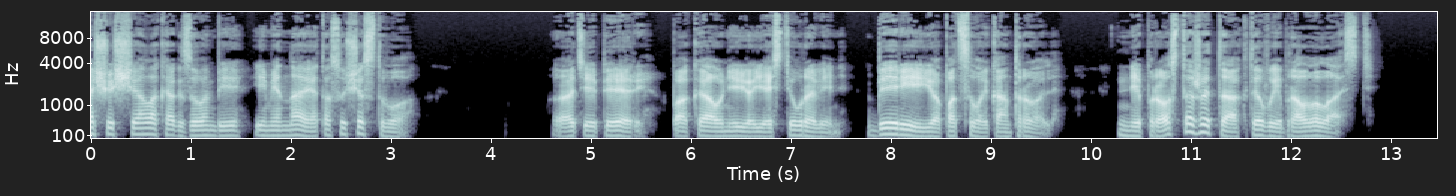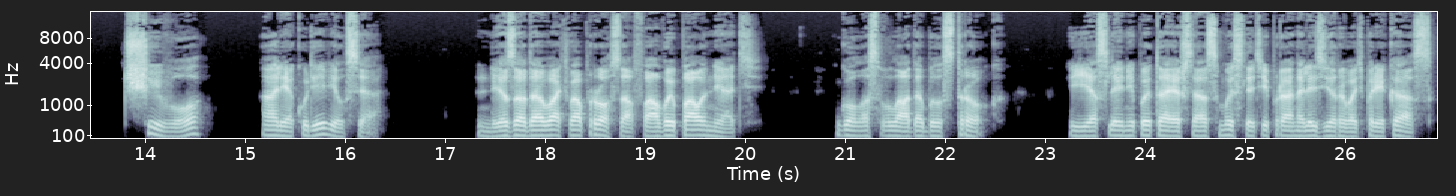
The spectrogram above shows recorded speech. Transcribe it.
ощущала как зомби именно это существо. А теперь, пока у нее есть уровень, бери ее под свой контроль. Не просто же так ты выбрал власть. Чего? Олег удивился. Не задавать вопросов, а выполнять. Голос Влада был строг. Если не пытаешься осмыслить и проанализировать приказ,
